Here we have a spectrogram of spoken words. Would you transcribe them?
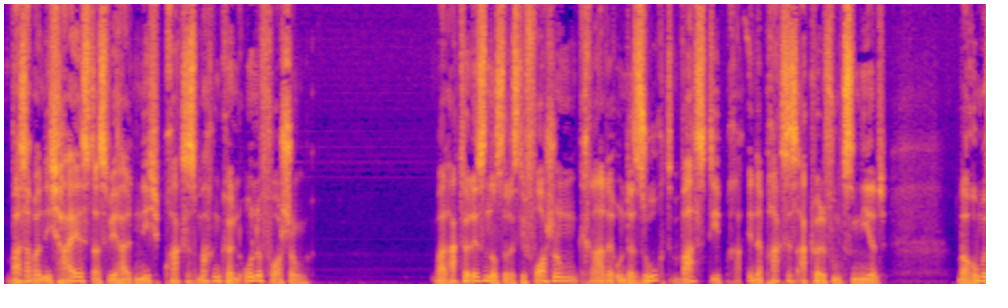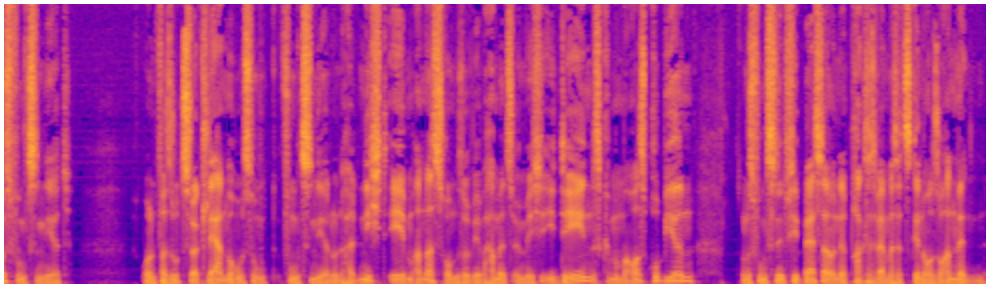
was aber nicht heißt, dass wir halt nicht Praxis machen können ohne Forschung. Weil aktuell ist es noch so, dass die Forschung gerade untersucht, was die in der Praxis aktuell funktioniert, warum es funktioniert und versucht zu erklären, warum es fun funktioniert und halt nicht eben andersrum, so wir haben jetzt irgendwelche Ideen, das können wir mal ausprobieren und es funktioniert viel besser und in der Praxis werden wir es jetzt genauso anwenden.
